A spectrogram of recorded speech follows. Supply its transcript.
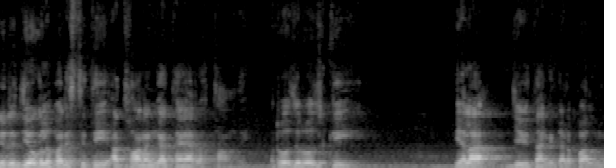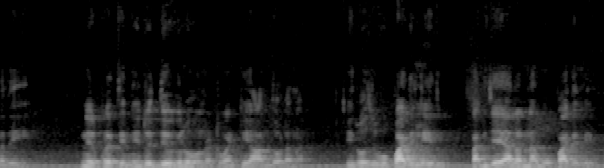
నిరుద్యోగుల పరిస్థితి అధ్వానంగా తయారవుతా ఉంది రోజు రోజుకి ఎలా జీవితాన్ని గడపాలన్నది ప్రతి నిరుద్యోగులు ఉన్నటువంటి ఆందోళన. ఈరోజు ఉపాధి లేదు. పని చేయాలన్నా ఉపాధి లేదు.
